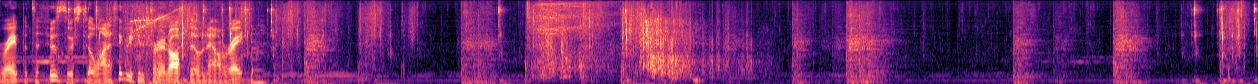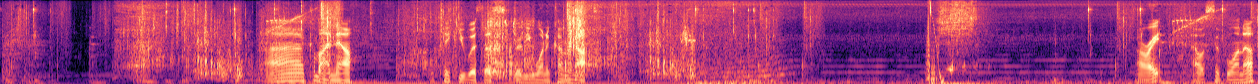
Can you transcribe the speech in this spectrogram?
Right, but the fizzler's still on. I think we can turn it off though now, right? Come on now. We'll take you with us, whether you wanna come or not. Alright, that was simple enough.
